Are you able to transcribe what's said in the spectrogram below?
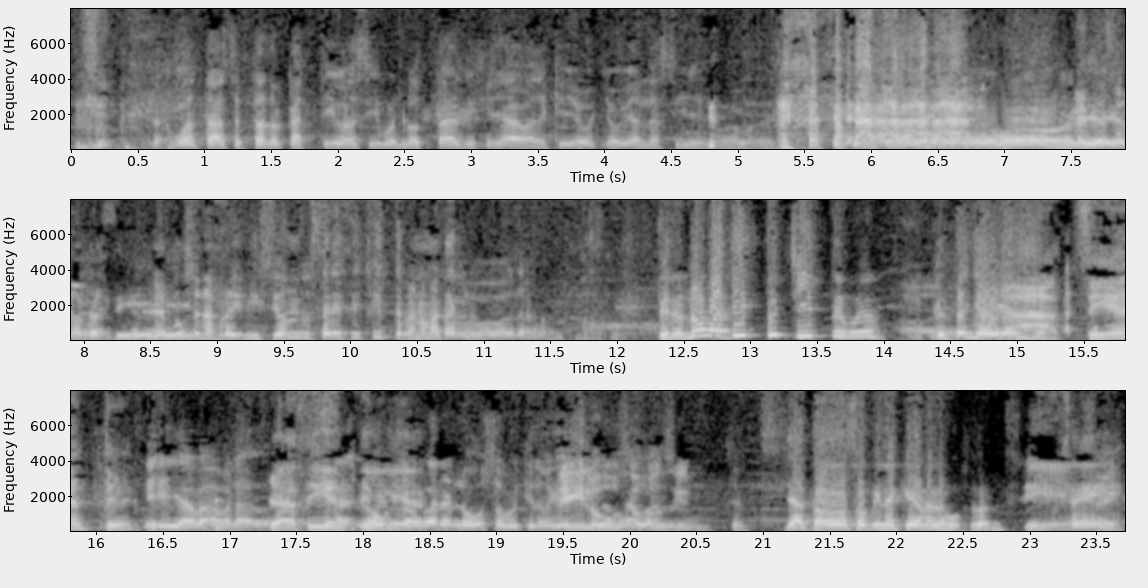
Weón estaba aceptando el castigo así por no estar, dije ya, va a tener que yo, lloviar la silla y no. Oh, me, no, ya puso una, así. Me puso una prohibición de usar ese chiste para no matarlo. Pero no matís tu chiste, weón. Te están lloviendo. Ah, siguiente. Sí, ya vámonos. Ya, siguiente Lo pelea. uso, ganan lo uso porque tengo que Sí, lo uso, weón. sí. Ya todos opinan que ganan los usos, ¿verdad? Sí, Sí.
